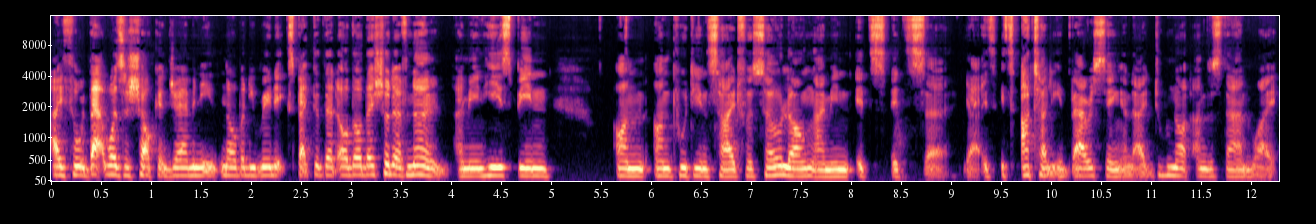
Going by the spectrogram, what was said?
I thought that was a shock in Germany. Nobody really expected that, although they should have known. I mean, he's been on on Putin's side for so long. I mean, it's it's uh, yeah, it's, it's utterly embarrassing, and I do not understand why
